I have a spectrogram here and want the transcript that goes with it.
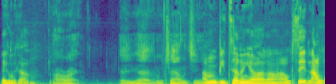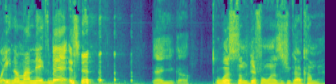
they gonna be gone. All right. There you have it. I'm challenging you. I'm gonna be telling y'all uh, I'm sitting. I'm waiting on my next batch. there you go. What's some different ones that you got coming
